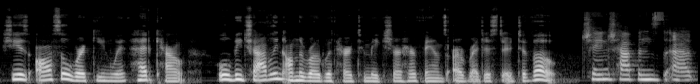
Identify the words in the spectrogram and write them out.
She is also working with Headcount, who will be traveling on the road with her to make sure her fans are registered to vote. Change happens at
